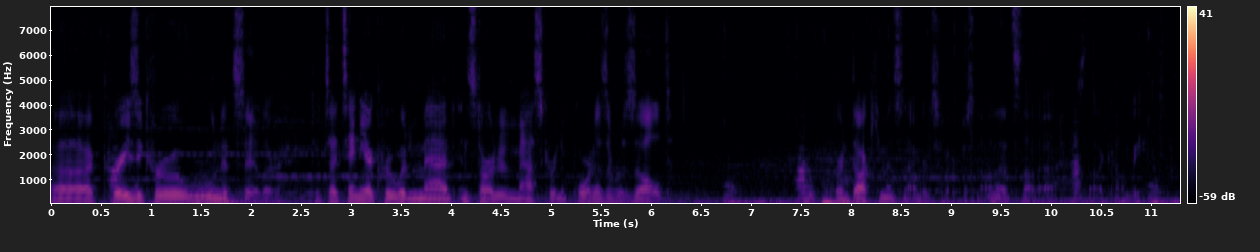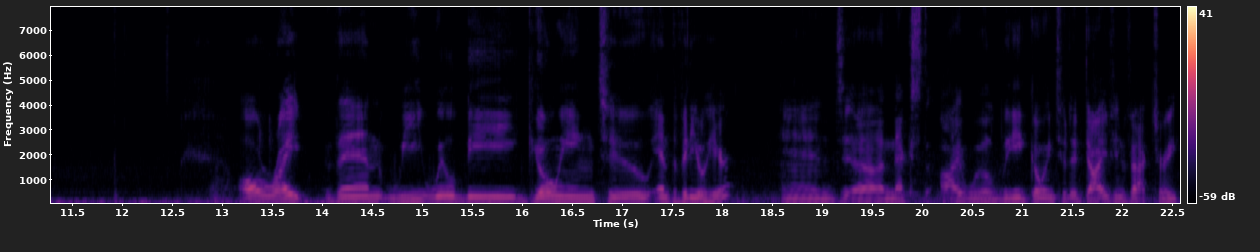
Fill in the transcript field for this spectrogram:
Uh, crazy crew, wounded sailor. The Titania crew went mad and started a massacre in the port as a result. Burn documents and Albert's virus. No, that's not a that's not a combi. All right, then we will be going to end the video here, and uh, next I will be going to the diving factory.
